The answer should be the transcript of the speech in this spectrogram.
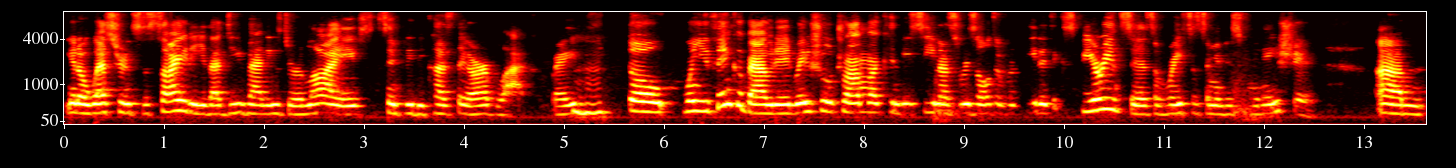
you know, Western society that devalues their lives simply because they are Black, right? Mm-hmm. So when you think about it, racial trauma can be seen as a result of repeated experiences of racism and discrimination. Um,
